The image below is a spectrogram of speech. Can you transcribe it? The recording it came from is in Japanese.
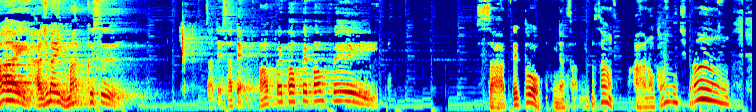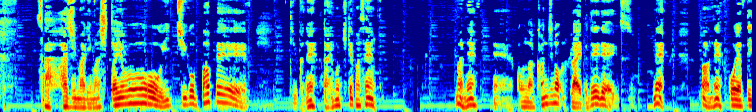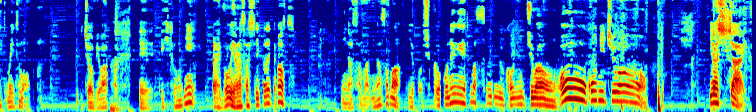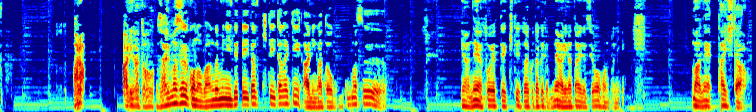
はい、始まりマックス。さてさて、パフェパフェパフェ。さてと、皆さん、皆さん、あの、こんにちは。さあ、始まりましたよ。いちごパフェ。っていうかね、誰も来てません。まあね、えーこんな感じのライブデイデイズ。ね。まあね、こうやっていつもいつも、日曜日は、えー適当にライブをやらさせていただいてます。皆様、皆様、よろしくお願いします。こんにちは。おー、こんにちは。いらっしゃい。あら、ありがとうございます。この番組に出ていた、来ていただき、ありがとうございます。いやね、そうやって来ていただくだけでもね、ありがたいですよ、本当に。まあね、大した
